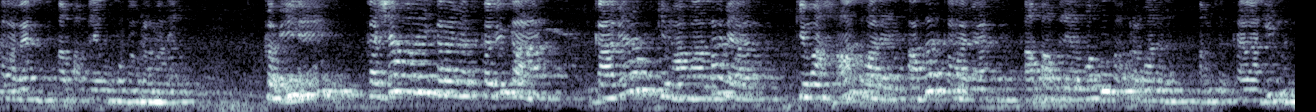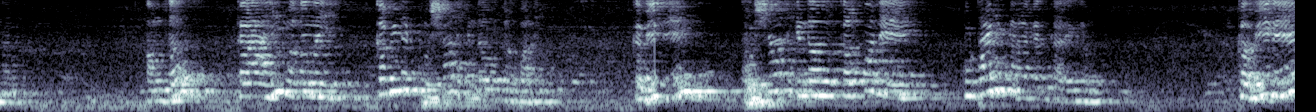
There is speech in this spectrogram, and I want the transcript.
कराव्यात आपापल्या उपक्रमाने. कवीने कशावरही कराव्यात कविता काव्यात किंवा वाचाव्यात किंवा हात वारे सादर कराव्यात आपापल्या वकुपाप्रमाणे आमचं काही म्हणणं नाही. आमचं काही म्हणणं नाही. कवीने खुशाल हिंडावं कल्पाने. कवीने खुशाल हिंडावं कल्पाने कुठाही कराव्यात कार्यक्रम. कवीने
